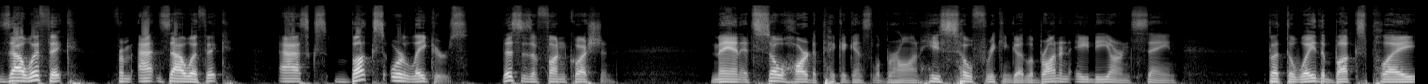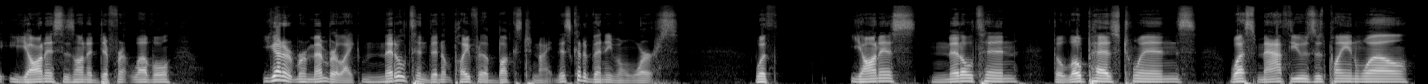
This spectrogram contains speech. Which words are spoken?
Zowific from at Zowific asks, Bucks or Lakers? This is a fun question. Man, it's so hard to pick against LeBron. He's so freaking good. LeBron and AD are insane. But the way the Bucks play, Giannis is on a different level. You got to remember like Middleton didn't play for the Bucks tonight. This could have been even worse. With Giannis, Middleton, the Lopez twins, Wes Matthews is playing well.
